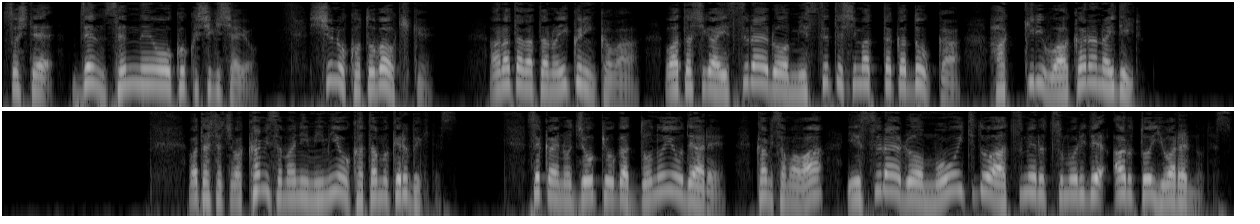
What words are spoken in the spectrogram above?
そして全千年王国主義者よ。主の言葉を聞け。あなた方の幾人かは私がイスラエルを見捨ててしまったかどうか、はっきりわからないでいる。私たちは神様に耳を傾けるべきです。世界の状況がどのようであれ、神様はイスラエルをもう一度集めるつもりであると言われるのです。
